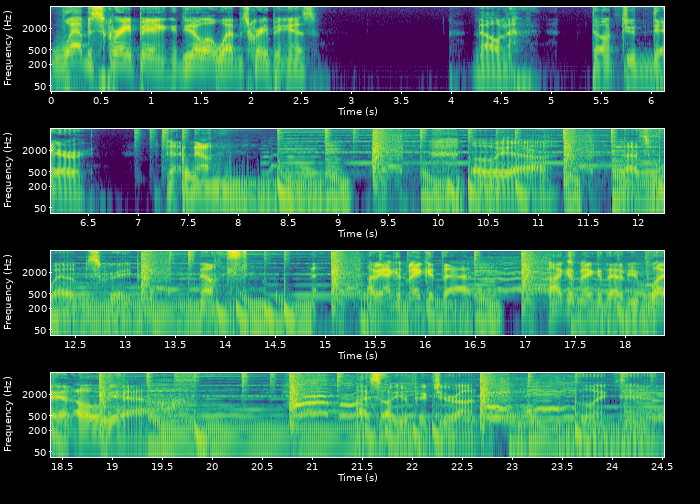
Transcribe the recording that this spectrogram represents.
web scraping. Do you know what web scraping is? No, no don't you dare. No. Oh yeah, that's web scraping. No, it's. I mean, I could make it that. I could make it that if you play it. Oh yeah. I saw your picture on LinkedIn.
